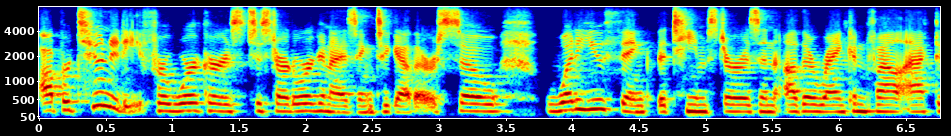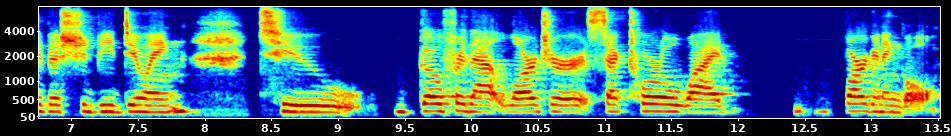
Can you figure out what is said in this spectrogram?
opportunity for workers to start organizing together. So, what do you think the Teamsters and other rank and file activists should be doing to go for that larger sectoral wide bargaining goal?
